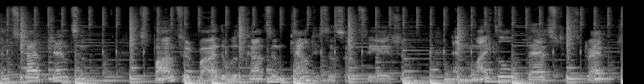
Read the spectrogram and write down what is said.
and Scott Jensen, sponsored by the Wisconsin Counties Association and Michael Best Strategy.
